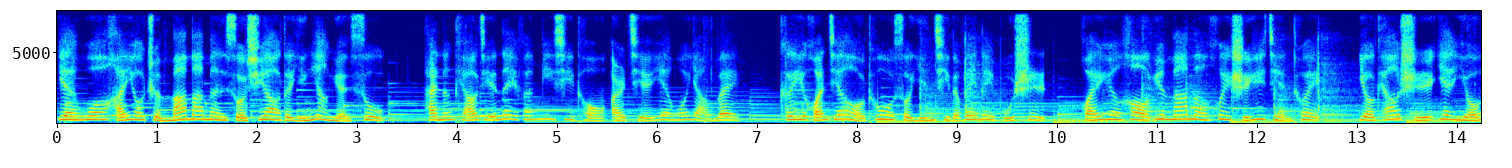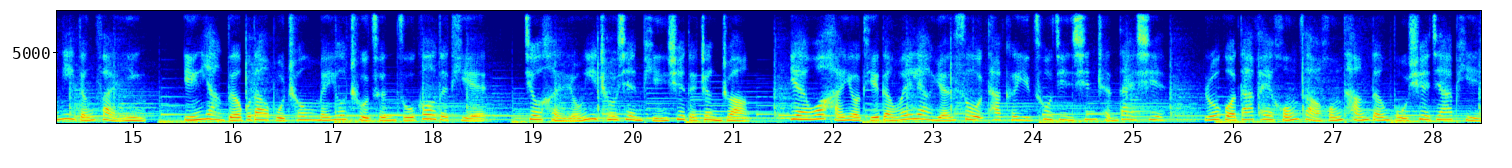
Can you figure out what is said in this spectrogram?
燕窝含有准妈妈们所需要的营养元素。还能调节内分泌系统，而且燕窝养胃，可以缓解呕吐所引起的胃内不适。怀孕后，孕妈们会食欲减退，有挑食、厌油腻等反应，营养得不到补充，没有储存足够的铁，就很容易出现贫血的症状。燕窝含有铁等微量元素，它可以促进新陈代谢。如果搭配红枣、红糖等补血佳品，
